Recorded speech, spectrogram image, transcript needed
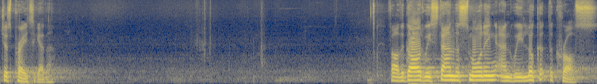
just pray together. Father God, we stand this morning and we look at the cross,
